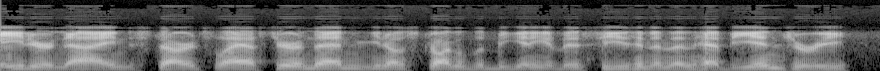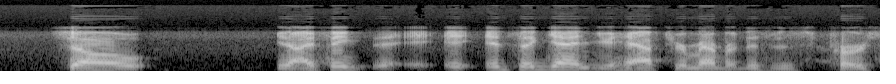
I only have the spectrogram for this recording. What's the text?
eight or nine starts last year, and then you know struggled at the beginning of this season, and then had the injury. So, you know, I think it, it's again you have to remember this is his first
